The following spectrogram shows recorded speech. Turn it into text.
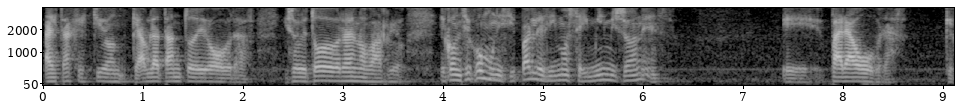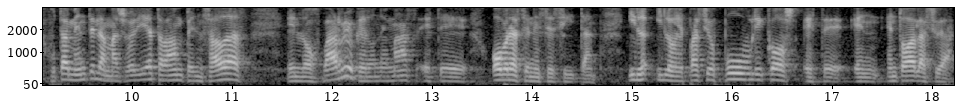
a esta gestión que habla tanto de obras y sobre todo de obras en los barrios, el Consejo Municipal les dimos 6 mil millones eh, para obras, que justamente la mayoría estaban pensadas en los barrios, que es donde más este, obras se necesitan, y, los espacios públicos este, en, toda la ciudad.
